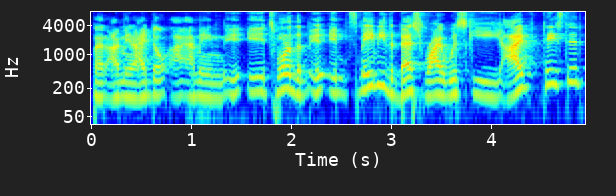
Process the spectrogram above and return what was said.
but I mean, I don't. I, I mean, it, it's one of the. It, it's maybe the best rye whiskey I've tasted.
